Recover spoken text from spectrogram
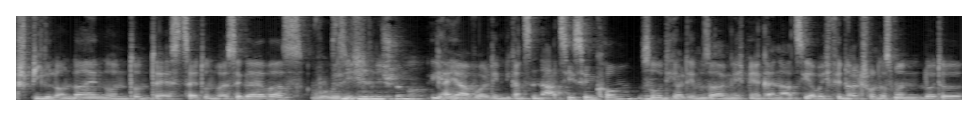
Spiegel Online und, und der SZ und weiß der Geier was, wo sich. Die nicht schlimmer. Ja, ja, wo halt eben die ganzen Nazis hinkommen, so, mhm. die halt eben sagen, ich bin ja kein Nazi, aber ich finde halt schon, dass man Leute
